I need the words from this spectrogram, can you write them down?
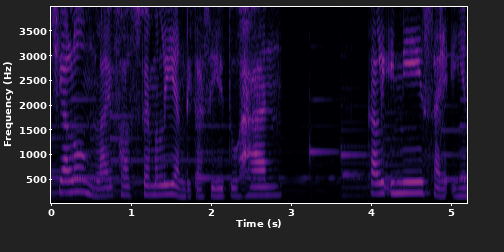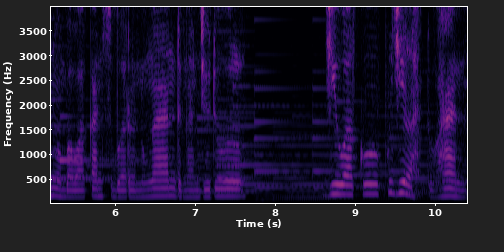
Shalom Lifehouse Family yang dikasihi Tuhan. Kali ini saya ingin membawakan sebuah renungan dengan judul Jiwaku Pujilah Tuhan.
